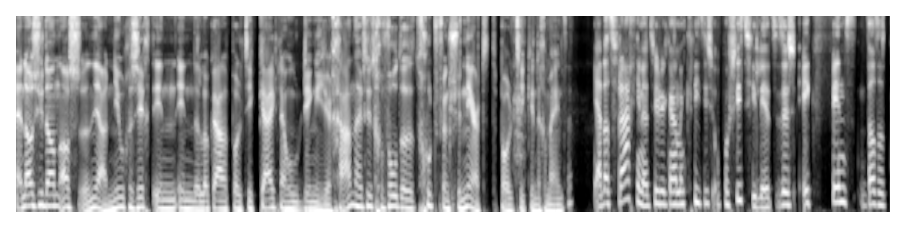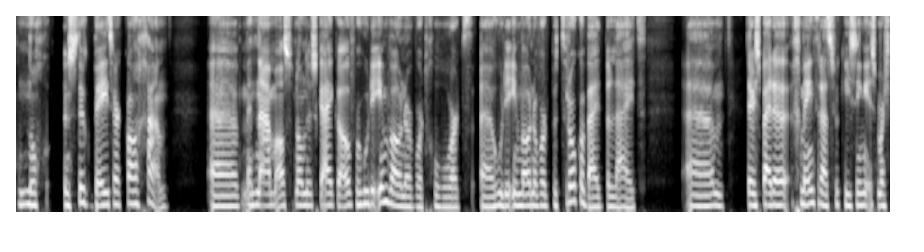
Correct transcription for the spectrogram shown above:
En als u dan als ja, nieuw gezicht in, in de lokale politiek kijkt naar hoe dingen hier gaan, heeft u het gevoel dat het goed functioneert, de politiek in de gemeente? Ja, dat vraag je natuurlijk aan een kritisch oppositielid. Dus ik vind dat het nog een stuk beter kan gaan. Uh, met name als we dan dus kijken over hoe de inwoner wordt gehoord, uh, hoe de inwoner wordt betrokken bij het beleid. Um, er is bij de gemeenteraadsverkiezingen is maar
